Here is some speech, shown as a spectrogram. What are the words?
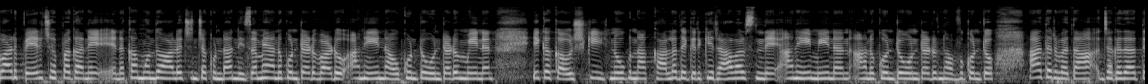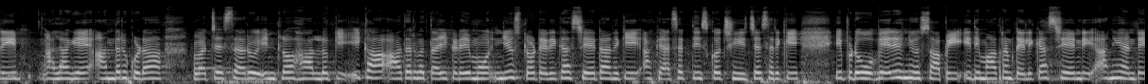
వాడి పేరు చెప్పగానే వెనక ముందు ఆలోచించకుండా నిజమే అనుకుంటాడు వాడు అని నవ్వుకుంటూ ఉంటాడు మీనన్. ఇక కౌష్కి నువ్వు నా కాళ్ళ దగ్గరికి రావాల్సిందే అని మీనన్ అనుకుంటూ ఉంటాడు నవ్వుకుంటూ. ఆ తర్వాత జగదాత్రి అలాగే అందరూ కూడా వచ్చేస్తారు ఇంట్లో హాల్లోకి. ఇక ఆ తర్వాత ఇక్కడేమో న్యూస్లో టెలికాస్ట్ చేయడానికి ఆ క్యాసెట్ తీసుకొచ్చి ఇచ్చేసరికి ఇప్పుడు వేరే న్యూస్ ఆపి ఇది మాత్రం టెలికాస్ట్ చేయండి అని అంటే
